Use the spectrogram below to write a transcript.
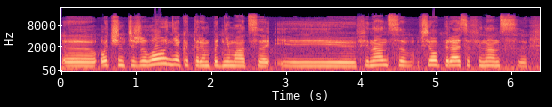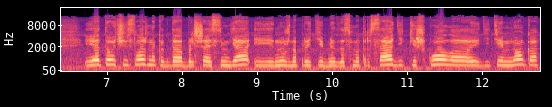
э, очень тяжело некоторым подниматься, и финансы, все опирается в финансы. И это очень сложно, когда большая семья, и нужно пройти медосмотр садики, школа, детей много.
